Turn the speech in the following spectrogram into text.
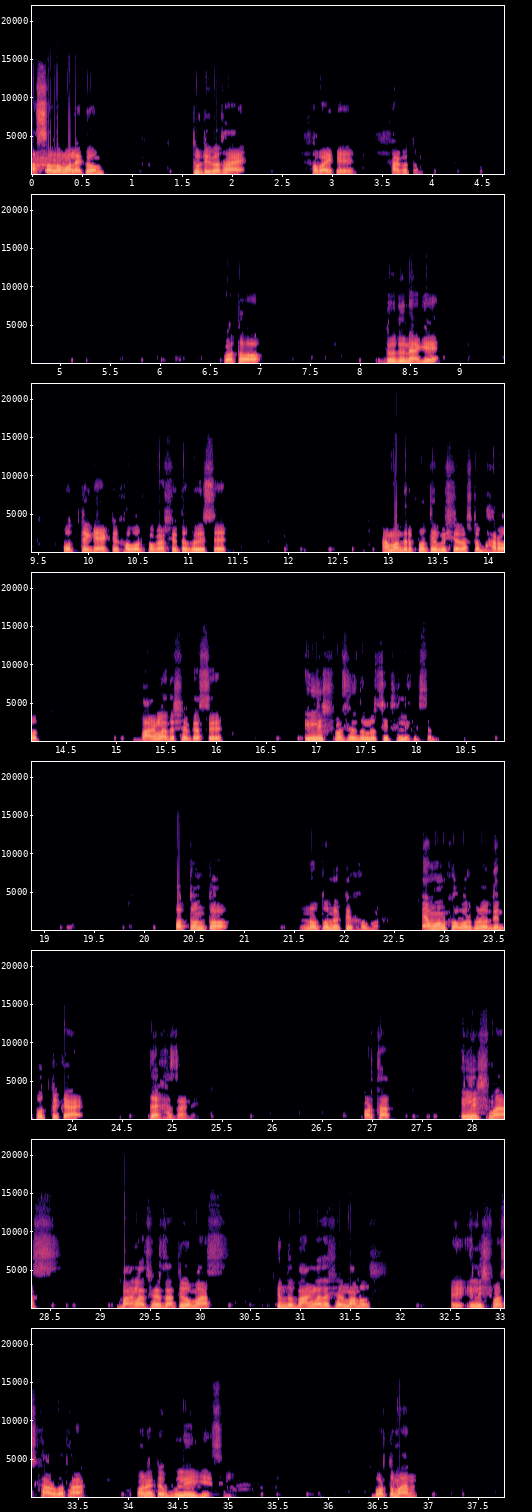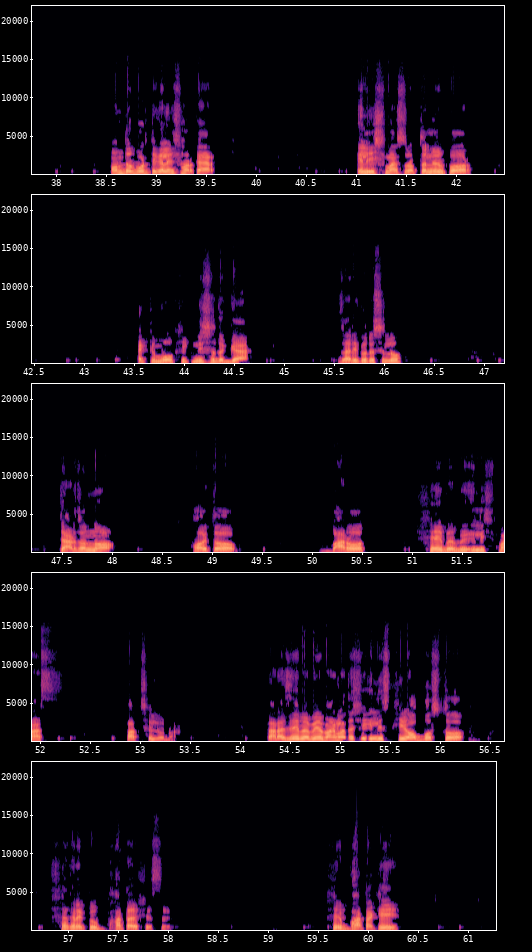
আসসালামু আলাইকুম। দুটি কথায় সবাইকে স্বাগতম। গত দুদিন আগে পত্রিকায় একটি খবর প্রকাশিত হয়েছে। আমাদের প্রতিবেশী রাষ্ট্র ভারত বাংলাদেশের কাছে ইলিশ মাছের জন্য চিঠি লিখেছেন। অত্যন্ত নতুন একটি খবর। এমন খবর কোনোদিন পত্রিকায় দেখা যায়নি। অর্থাৎ ইলিশ মাছ বাংলাদেশের জাতীয় মাছ, কিন্তু বাংলাদেশের মানুষ এই ইলিশ মাছ খাওয়ার কথা অনেকটা ভুলেই গিয়েছিল বর্তমান অন্তর্বর্তীকালীন সরকার ইলিশ মাছ রপ্তানির উপর একটি মৌখিক নিষেধাজ্ঞা জারি করেছিল, যার জন্য হয়তো ভারত সেইভাবে ইলিশ মাছ পাচ্ছিল না। তারা যেভাবে বাংলাদেশে ইলিশ খেয়ে অভ্যস্ত, সেখানে একটু ভাটা এসেছে। সেই ভাটাকে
